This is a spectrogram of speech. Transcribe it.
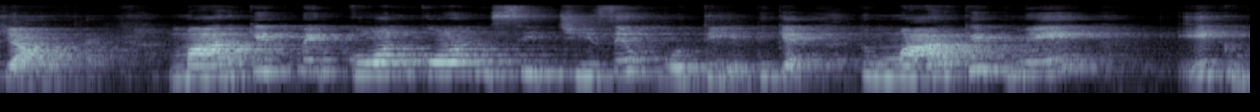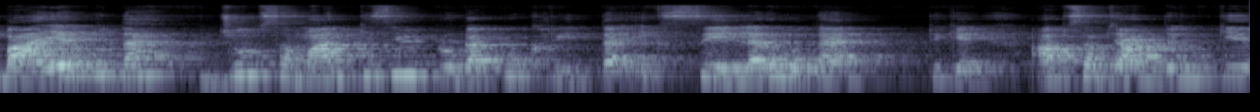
क्या होता है? मार्केट में कौन कौन सी चीज़ें होती है, ठीक है? तो मार्केट में एक बायर होता है जो सामान किसी भी प्रोडक्ट को खरीदता है, एक सेलर होता है, ठीक है? आप सब जानते हो कि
